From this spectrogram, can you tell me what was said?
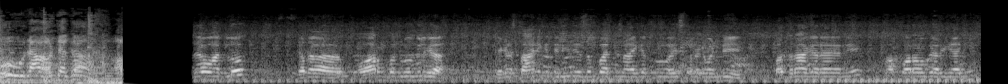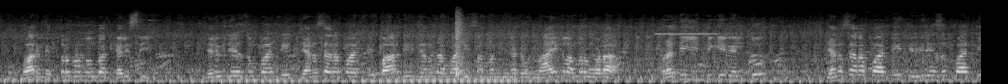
పోరాడగా. వాటిలో గత వారం పది రోజులుగా ఇక్కడ స్థానిక తెలుగుదేశం పార్టీ నాయకత్వం వహిస్తున్నటువంటి భద్రా గారు కానీ అప్పారావు గారు కానీ వారి మిత్ర బృందంతో కలిసి తెలుగుదేశం పార్టీ జనసేన పార్టీ భారతీయ జనతా పార్టీకి సంబంధించినటువంటి నాయకులందరూ కూడా ప్రతి ఇంటికి వెళ్తూ జనసేన పార్టీ తెలుగుదేశం పార్టీ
